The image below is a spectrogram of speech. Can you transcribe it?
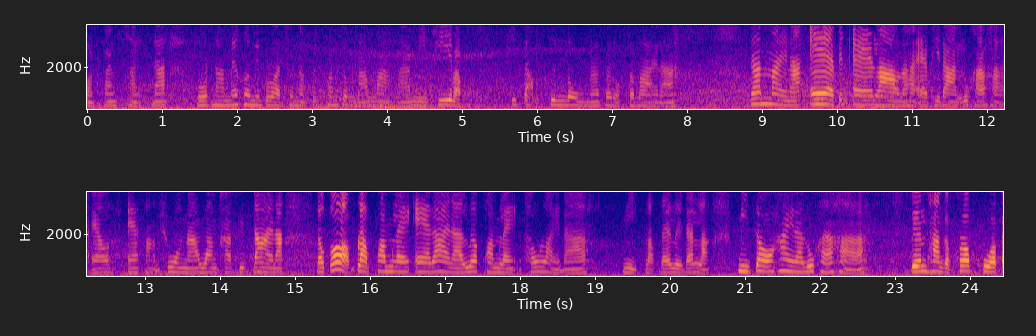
อดการไขนะ รถนะไม่เคยมีประวัติชนนักพลิกคว่ำจมน้ำมานะ มีที่แบบที่จับขึ้นลงนะ สะดวกสบายนะ ด้านในนะแอร์เป็นแอร์ลาวนะคะแอร์เพดานลูกค้าค่ะแอร์แอร์สามช่วงนะวางคาซิตได้นะ แล้วก็ปรับความแรงแอร์ได้นะ เลือกความแรงเท่าไหร่นะ นี่ปรับได้เลยด้านหลัง มีจอให้นะลูกค้าหาเดินทางกับครอบครัวไป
